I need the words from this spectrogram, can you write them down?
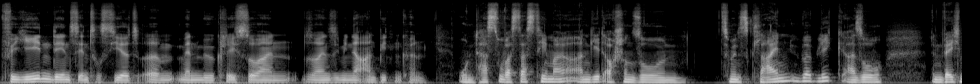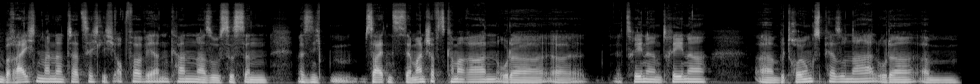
für jeden, den es interessiert, ähm, wenn möglich, so ein, so ein Seminar anbieten können. Und hast du, was das Thema angeht, auch schon so einen zumindest kleinen Überblick? Also in welchen Bereichen man dann tatsächlich Opfer werden kann? Also ist es dann, weiß nicht, seitens der Mannschaftskameraden oder äh, Trainerinnen, Trainer? Äh, Betreuungspersonal oder ähm,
